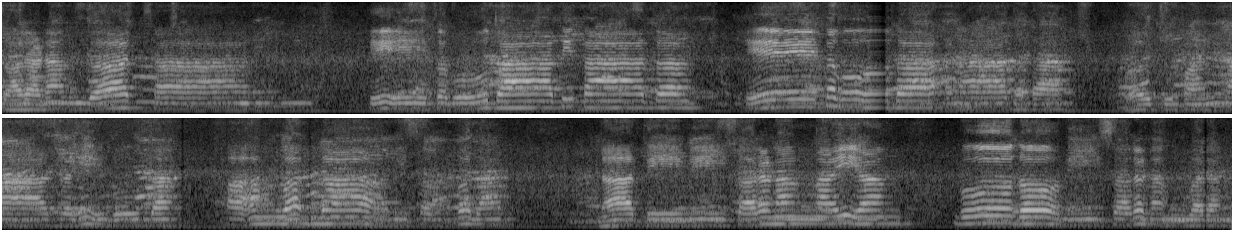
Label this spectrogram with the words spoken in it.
शरणं गच्छामि। एतबोधातितात एतबोधा अनागता पचुपन्ना हि बुद्धा। अहं वन्दामि सर्वदा। नाति मे शरणं अय्यं बोधो मे शरणं वरम्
